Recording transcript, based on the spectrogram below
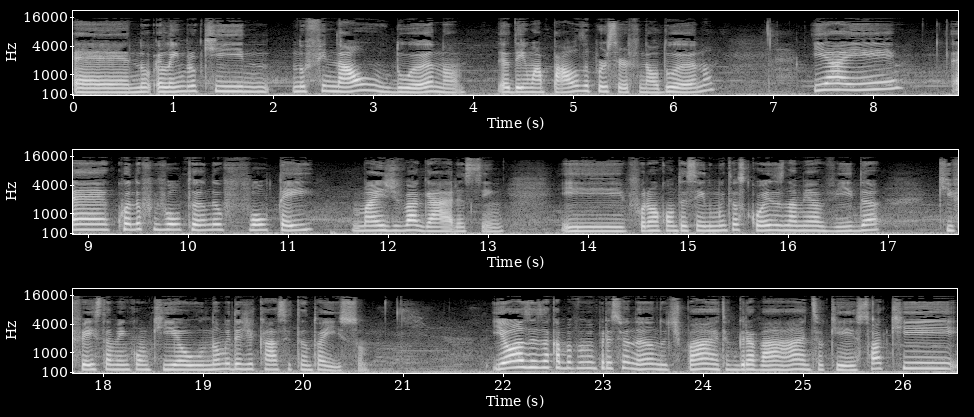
É, no, eu lembro que no final do ano eu dei uma pausa por ser final do ano e aí, é, quando eu fui voltando, eu voltei mais devagar, assim. E foram acontecendo muitas coisas na minha vida que fez também com que eu não me dedicasse tanto a isso. E eu às vezes acabava me impressionando, tipo, ah, eu tenho que gravar, ah, não sei o quê. Só que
